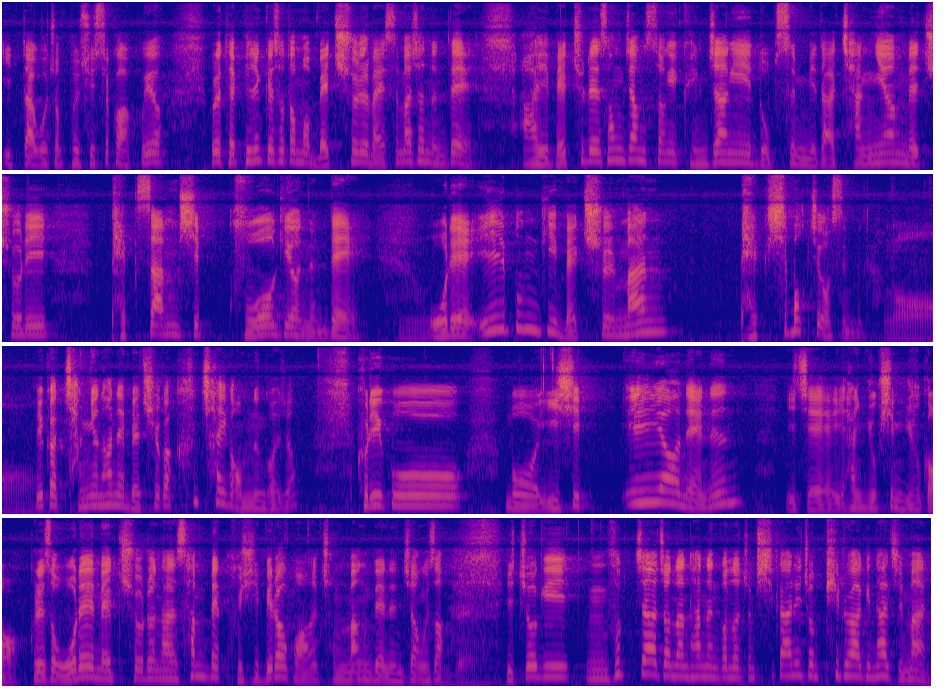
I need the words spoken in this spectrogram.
있, 다고 좀 볼 수 있을 것 같고요. 그리고 대표님께서도 뭐 매출을 말씀하셨는데 아, 이 매출의 성장성이 굉장히 높습니다. 작년 매출이 139억이었는데 올해 1분기 매출만 110억 찍었습니다. 어. 그러니까 작년 한 해 매출과 큰 차이가 없는 거죠. 그리고 뭐 21년에는 이제 한 66억. 그래서 올해 매출은 한 391억 원 전망되는 점에서 네. 이쪽이 음, 흑자 전환하는 거는 좀 시간이 좀 필요하긴 하지만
